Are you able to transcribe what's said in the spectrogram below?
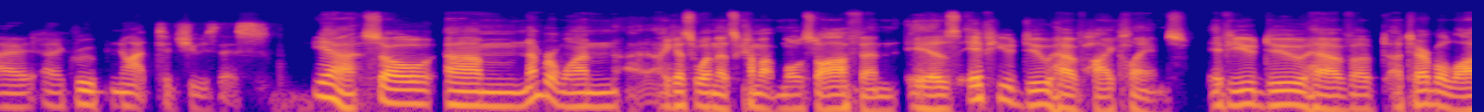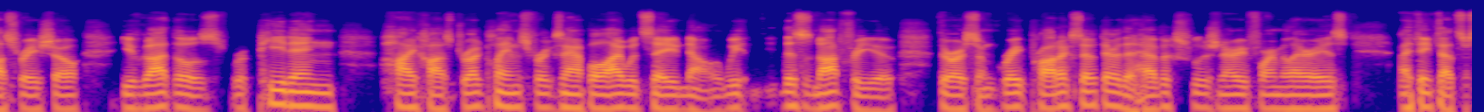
a, a group not to choose this? Yeah so um, number one i guess one that's come up most often is if you do have high claims if you do have a, a terrible loss ratio you've got those repeating high cost drug claims, for example, I would say, no, we, this is not for you. There are some great products out there that have exclusionary formularies. I think that's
